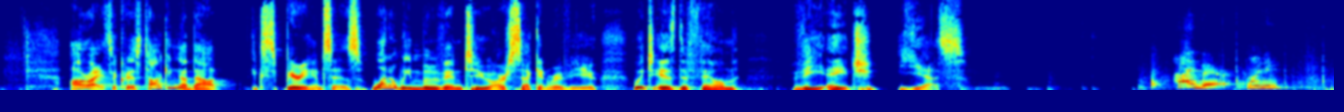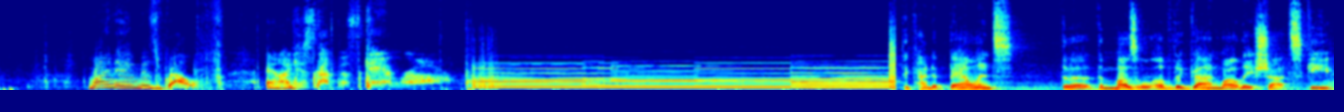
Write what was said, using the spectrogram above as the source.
All right. So, Chris, talking about experiences, why don't we move into our second review, which is the film VH Yes. Hi there. My name My name is Ralph, and I just got this camera. to kind of balance the, the muzzle of the gun while they shot Skeet.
